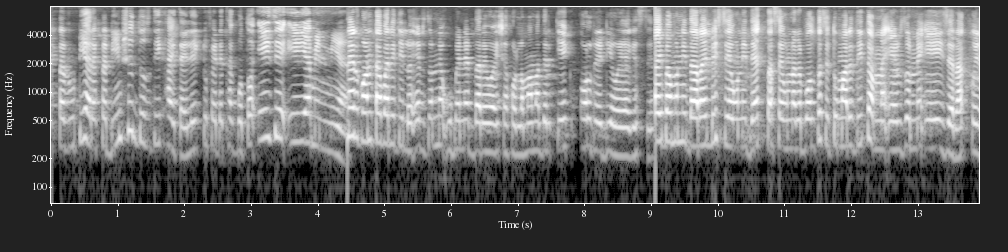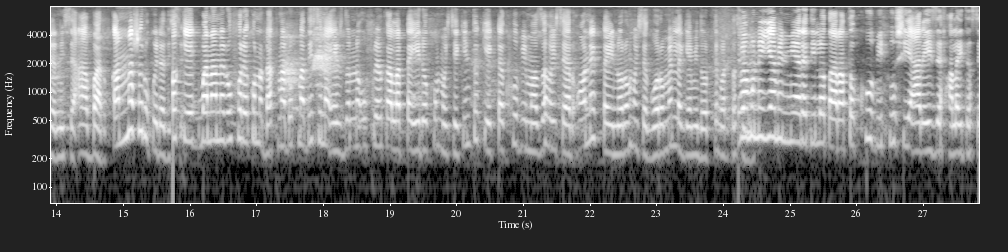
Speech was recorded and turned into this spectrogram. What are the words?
একটা রুটি আর একটা ডিম সিদ্ধ যদি খাই, তাইলে একটু ফেটে থাকব। তো এই যে এই আমিন মিয়া, এর ঘণ্টা বাড়ি দিল, এর জন্য উবেনের দ্বারে আইসা করলাম। আমাদের কেক অলরেডি হয়ে গেছে। তাই বামুনি দাঁড়াই লইছে, উনি দেখতাছে, উনারে বলতেছে, তোমারে দিতাম না, এর জন্য এই যে রাগ কইরা নিছে। আবার কান্না শুরু কইরা দিছে। কেক বানানোর উপরে কোনো ডাকনা ডুকনা দিছি না, এর জন্য উপরের কালারটা এরকম হয়েছে কিন্তু কেকটা খুবই মজা হয়েছে আর অনেকটাই নরম হয়েছে। গরমের লাগে আমি ধরতে পারতেছি যেমন ইয়ামিন মিয়ারে দিল, তারা তো খুবই খুশি আর এই যে ফালাইতেছে।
